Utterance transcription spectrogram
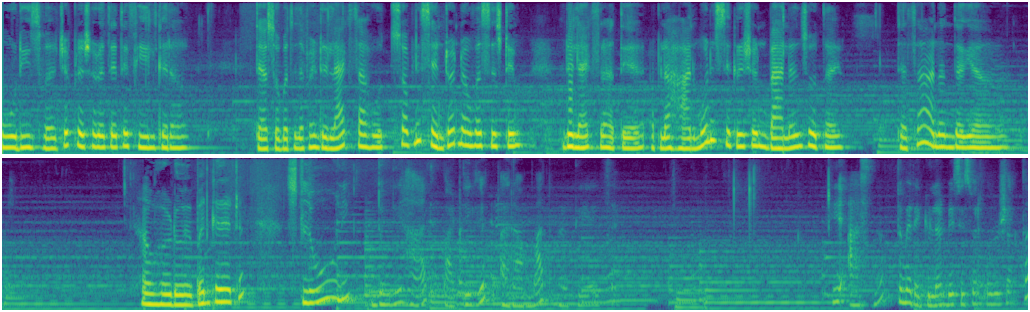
ओडीजवर जे प्रेशर होते ते फील करा. त्यासोबतच आपण रिलॅक्स आहोत. सो आपली सेंट्रल नर्वस सिस्टीम रिलॅक्स राहते. आपला हार्मोन सिक्रेशन बॅलन्स होत आहे त्याचा आनंद घ्या. हळूहळू डोळे बंद करायचे. स्लोली दोन्ही हात पाठी घेत आरामात वरती यायचं. ही आसनं तुम्ही रेग्युलर बेसिसवर करू शकता.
